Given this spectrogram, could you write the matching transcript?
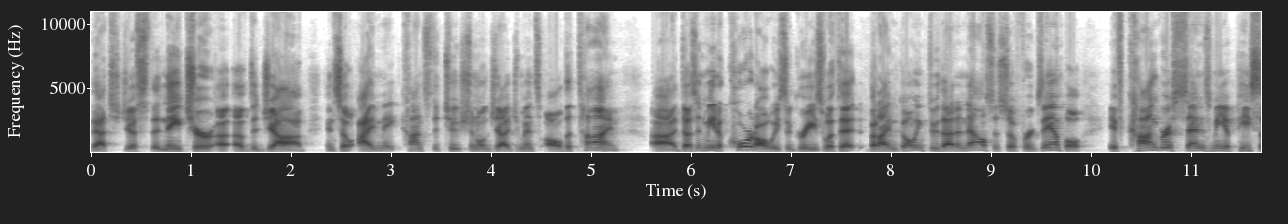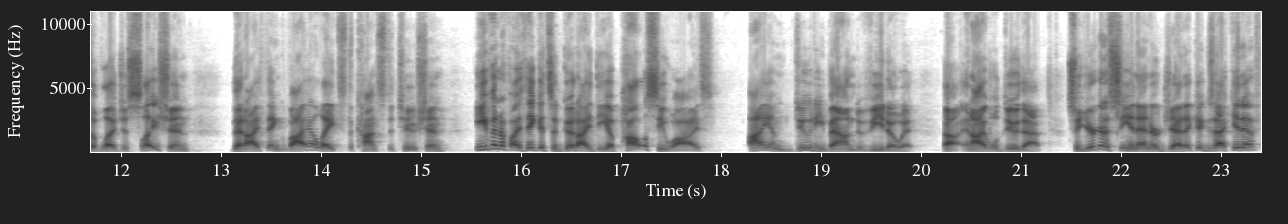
That's just the nature uh, of the job. And so I make constitutional judgments all the time. Uh, doesn't mean a court always agrees with it, but I'm going through that analysis. So, for example, if Congress sends me a piece of legislation that I think violates the Constitution, even if I think it's a good idea policy wise, I am duty bound to veto it. Uh, and I will do that. So, you're going to see an energetic executive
